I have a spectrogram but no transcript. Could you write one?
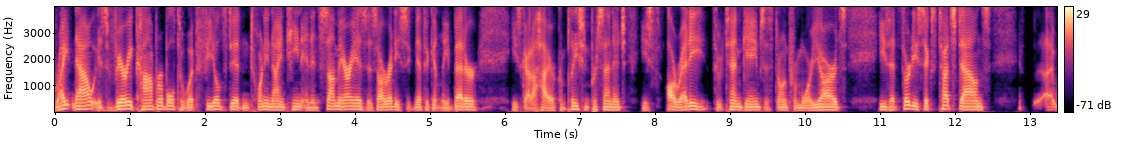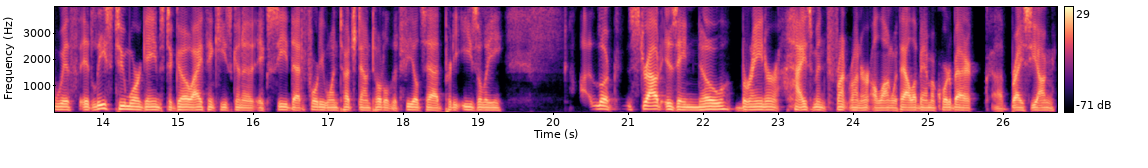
right now is very comparable to what Fields did in 2019, and in some areas is already significantly better. He's got a higher completion percentage. He's already through 10 games has thrown for more yards. He's at 36 touchdowns. Uh, with at least two more games to go, I think he's going to exceed that 41 touchdown total that Fields had pretty easily look, Stroud is a no-brainer Heisman frontrunner, along with Alabama quarterback uh, Bryce Young.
